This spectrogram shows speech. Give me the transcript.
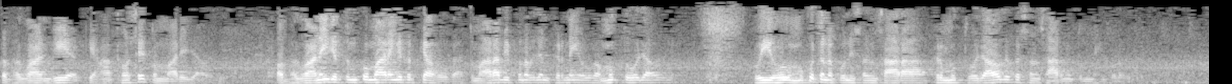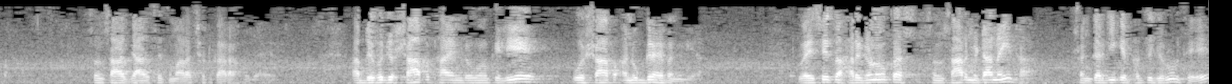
तो भगवान जी के हाथों से तुम मारे जाओगे। और भगवान ही जब तुमको मारेंगे, तब क्या होगा? तुम्हारा भी पुनर्जन फिर नहीं होगा, मुक्त हो जाओगे। हुई हो मुकुत न पुण्य संसारा, फिर मुक्त हो जाओगे, फिर संसार में तुम नहीं पड़ोगे। संसार जाल से तुम्हारा छुटकारा हो जाएगा। अब देखो, जो शाप था इन लोगों के लिए, वो शाप अनुग्रह बन गया। वैसे तो हर गणों का संसार मिटा नहीं था। शंकर जी के भक्त ज़रूर थे,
